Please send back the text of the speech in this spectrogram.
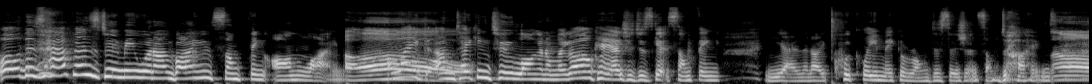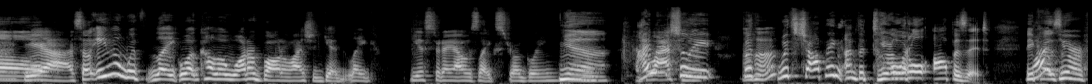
well, this happens to me when I'm buying something online. I'm like, I'm taking too long and I'm like, oh, okay, I should just get something. Yeah. And then I quickly make a wrong decision sometimes. Oh. Yeah. So even with like what color water bottle I should get, like yesterday I was like struggling. Yeah. I'm actually with, Uh-huh. with shopping, I'm the You're like- total opposite Because because you're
